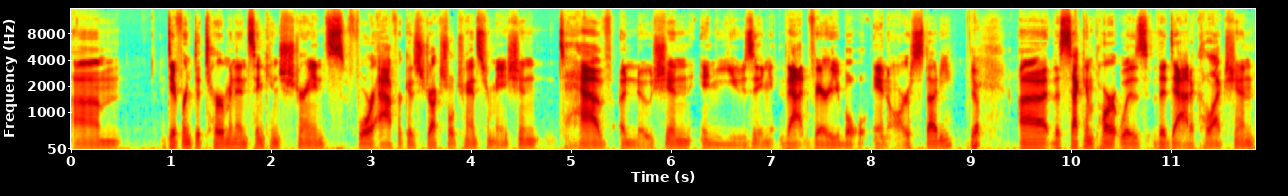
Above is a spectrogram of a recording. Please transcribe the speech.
um, different determinants and constraints for Africa's structural transformation to have a notion in using that variable in our study. Yep. Uh, the second part was the data collection.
